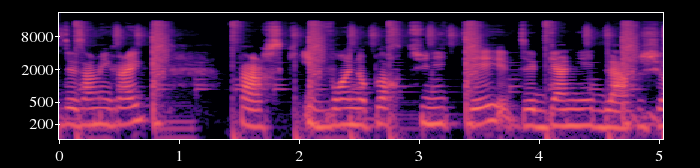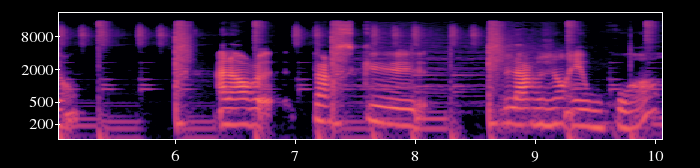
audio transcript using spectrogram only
des immigrés parce qu'ils voient une opportunité de gagner de l'argent. Alors, parce que l'argent est roi,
